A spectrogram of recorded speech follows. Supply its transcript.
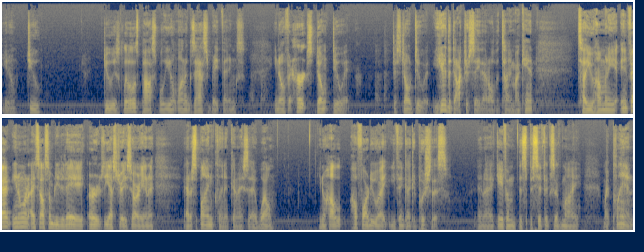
you know, do do as little as possible. You don't want to exacerbate things. You know, if it hurts, don't do it. Just don't do it. You hear the doctors say that all the time. I can't tell you how many. In fact, you know what? I saw somebody today or yesterday, sorry, and I at a spine clinic, and I said, "Well, you know how how far do I you think I could push this?" And I gave him the specifics of my my plan,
